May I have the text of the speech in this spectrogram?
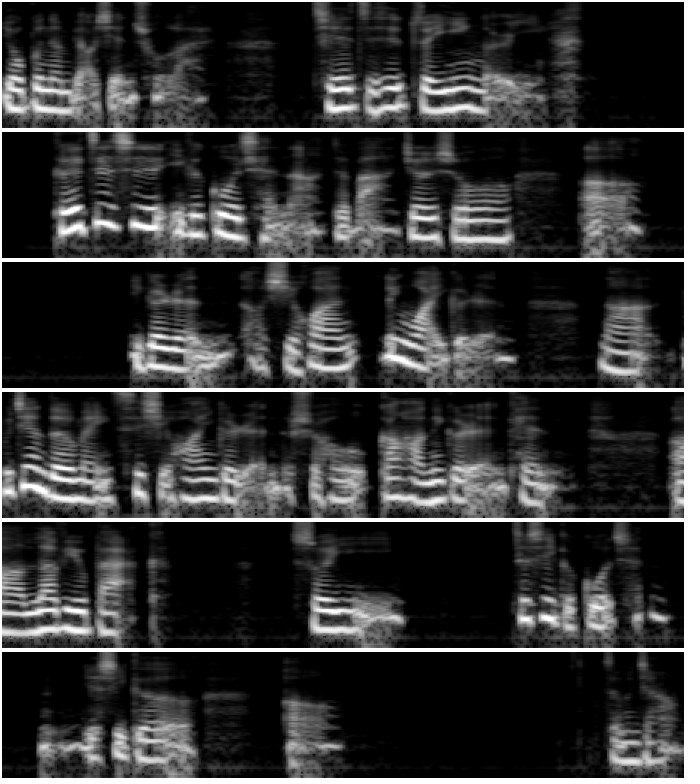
又不能表现出来，其实只是嘴硬而已。可是这是一个过程啊，对吧？就是说，呃。一个人啊喜欢另外一个人，那不见得每一次喜欢一个人的时候刚好那个人肯呃 love you back 所以这是一个过程嗯也是一个呃怎么讲？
